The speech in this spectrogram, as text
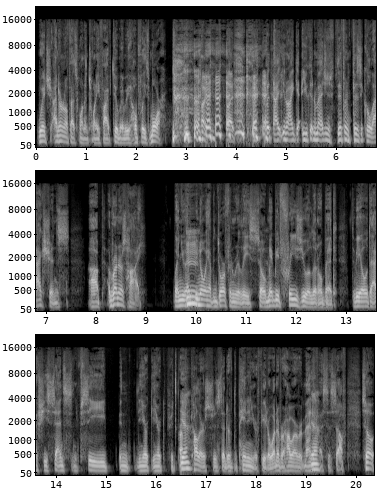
which I don't know if that's one in twenty-five too. Maybe hopefully it's more. but but, but, but I, you know, I, you can imagine different physical actions. Uh, a runner's high when you have, we know we have endorphin release, so maybe it frees you a little bit to be able to actually sense and see in your, your Yeah. colors instead of the pain in your feet or whatever, however it manifests itself. So,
